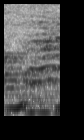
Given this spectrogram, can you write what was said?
아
